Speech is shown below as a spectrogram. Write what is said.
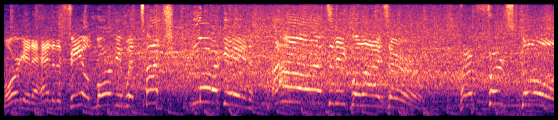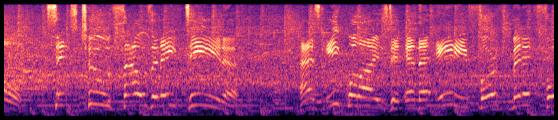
Morgan ahead of the field. Morgan with touch. Morgan! Oh, it's an equalizer! Her first goal since 2018 has equalized it in the 84th minute for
